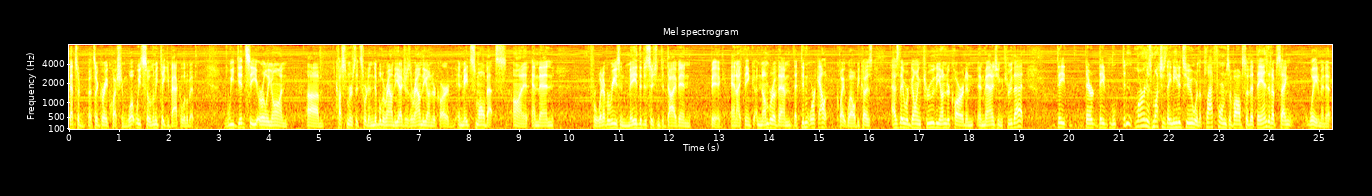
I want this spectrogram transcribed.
that's a, that's a great question. What we, so let me take you back a little bit. We did see early on um, customers that sort of nibbled around the edges, around the undercard, and made small bets on it, and then, for whatever reason, made the decision to dive in big. And I think a number of them that didn't work out quite well because as they were going through the undercard and, and managing through that, they, they didn't learn as much as they needed to, or the platforms evolved so that they ended up saying, wait a minute,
